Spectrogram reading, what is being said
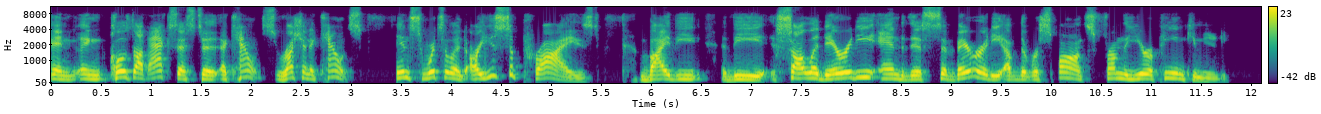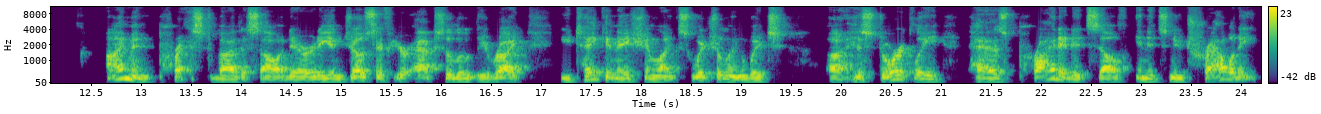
and and closed off access to accounts, Russian accounts in Switzerland. Are you surprised by the the solidarity and the severity of the response from the European community? I'm impressed by the solidarity. And Joseph, you're absolutely right. You take a nation like Switzerland, which uh, historically has prided itself in its neutrality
